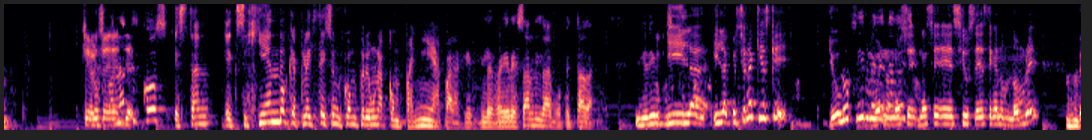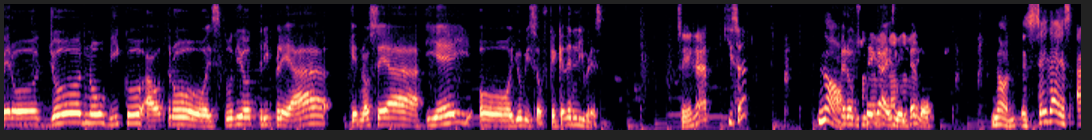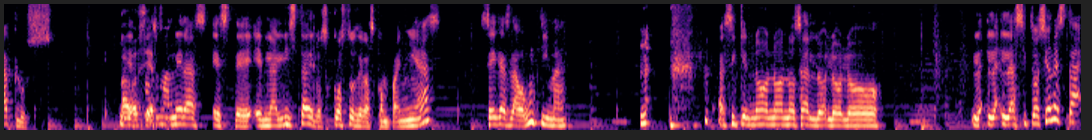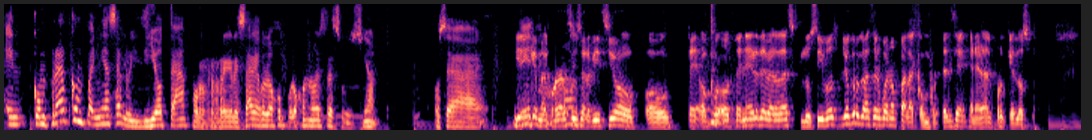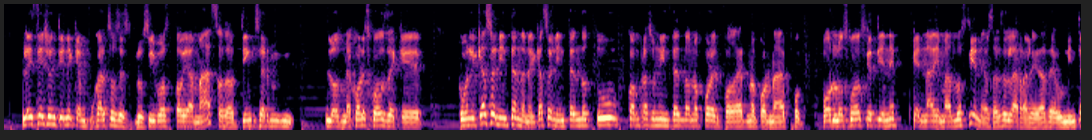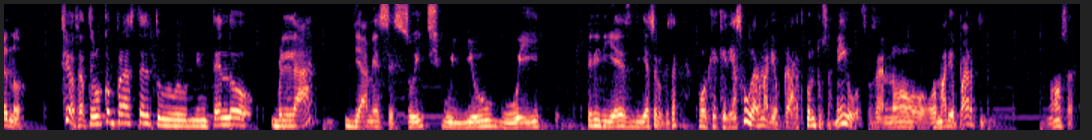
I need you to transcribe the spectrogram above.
sí, los fanáticos ya. están exigiendo que PlayStation compre una compañía para que le regresar la bofetada. Y, yo digo, pues, y, la, y la cuestión aquí es que yo, no sirve bueno, no sé, no sé si ustedes tengan un nombre, uh -huh. pero yo no ubico a otro estudio triple A que no sea EA o Ubisoft, que queden libres. Sega, quizá. No, pero no, Sega no, es Nintendo. No, Sega es Atlus. Y Ah, de todas cierto. maneras, este, en la lista de los costos de las compañías, Sega es la última. No. Así que no, no, no, o sea, lo, lo, lo la, la, la, situación está en comprar compañías a lo idiota por regresar el ojo por ojo no es resolución. O sea, tienen que mejorar su servicio o, te, o, o, tener de verdad exclusivos. Yo creo que va a ser bueno para la competencia en general porque los PlayStation tiene que empujar sus exclusivos todavía más. O sea, tienen que ser los mejores juegos de que como en el caso de Nintendo, en el caso de Nintendo, tú compras un Nintendo no por el poder, no por nada, por, los juegos que tiene, que nadie más los tiene. O sea, esa es la realidad de un Nintendo. Sí, o sea, tú compraste tu Nintendo Bla, llámese Switch, Wii U, Wii, 3DS, 10 o lo que sea, porque querías jugar Mario Kart con tus amigos, o sea, no, o Mario Party, ¿no? O sea,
